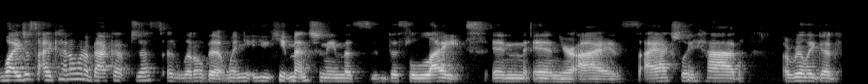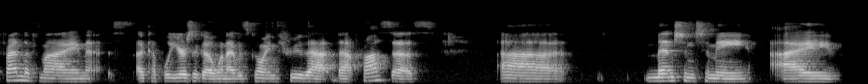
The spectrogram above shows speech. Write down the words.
well, I just I kind of want to back up just a little bit when you, you, keep mentioning this this light in in your eyes. I actually had a really good friend of mine a couple years ago when I was going through that that process uh, mentioned to me I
